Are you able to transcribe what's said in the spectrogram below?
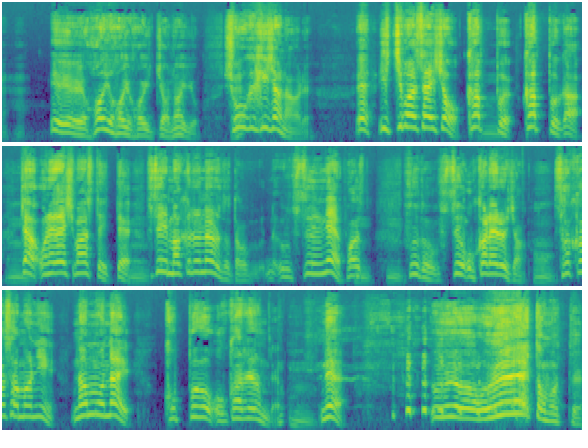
い。いやいやいや、はいはいはい、じゃないよ。衝撃じゃない、あれ。え、一番最初、カップ、カップが、じゃあお願いしますって言って、普通にマクドナルドとか、普通にね、ファスフード、普通に置かれるじゃん。うん。逆さまに、なんもないコップが置かれるんだよ。ね。いや、ええと思って。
